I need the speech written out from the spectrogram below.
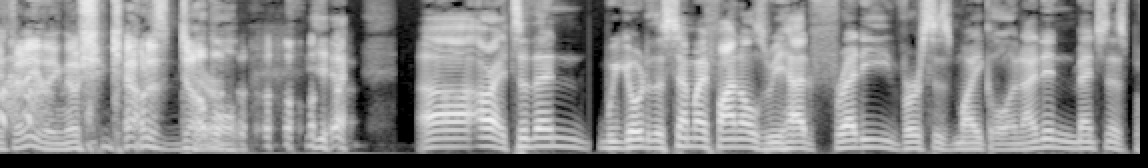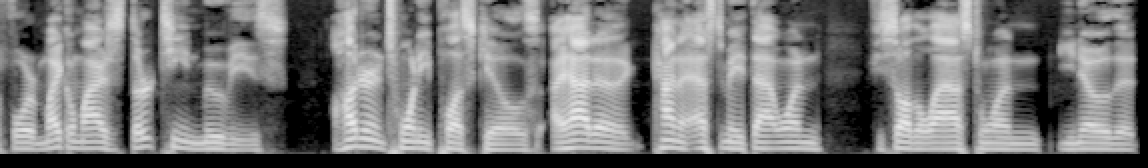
if anything, those should count as double. yeah. Uh, all right. So then we go to the semifinals. We had Freddy versus Michael, and I didn't mention this before. Michael Myers, 13 movies, 120 plus kills. I had to kind of estimate that one. If you saw the last one, you know that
